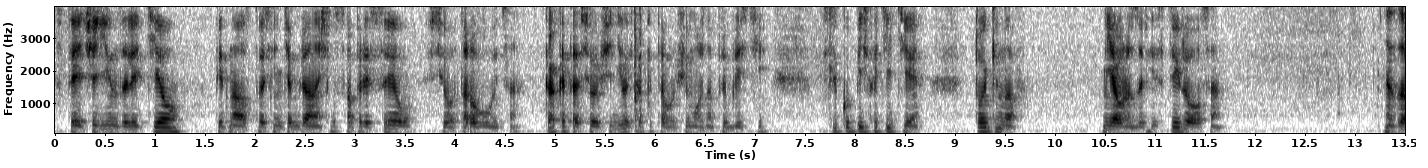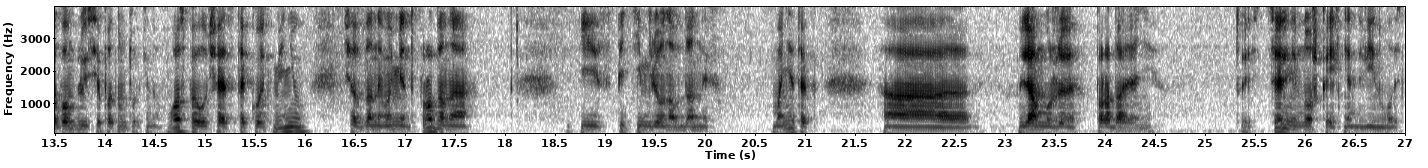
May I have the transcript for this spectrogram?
Stage 1 залетел, 15 сентября начался пресейл, все, торгуется. Как это все вообще делать, как это вообще можно приобрести? Если купить хотите токенов, я уже зарегистрировался, забомблю себе потом токенов. У вас получается такое вот меню. Сейчас в данный момент продано из 5 миллионов данных монеток, а, лям уже продали они. То есть цель немножко их не двинулась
